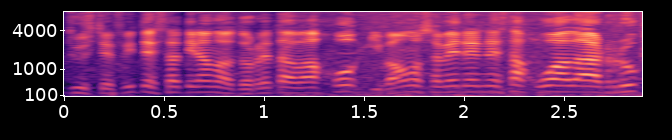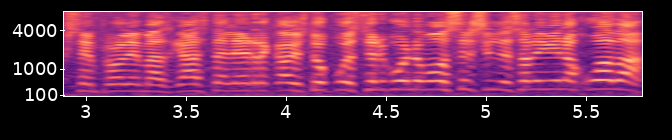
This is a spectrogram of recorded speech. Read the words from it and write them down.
Tustefit está tirando a torreta abajo y vamos a ver en esta jugada Rux en problemas, gasta el RK, esto puede ser bueno, vamos a ver si le sale bien la jugada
